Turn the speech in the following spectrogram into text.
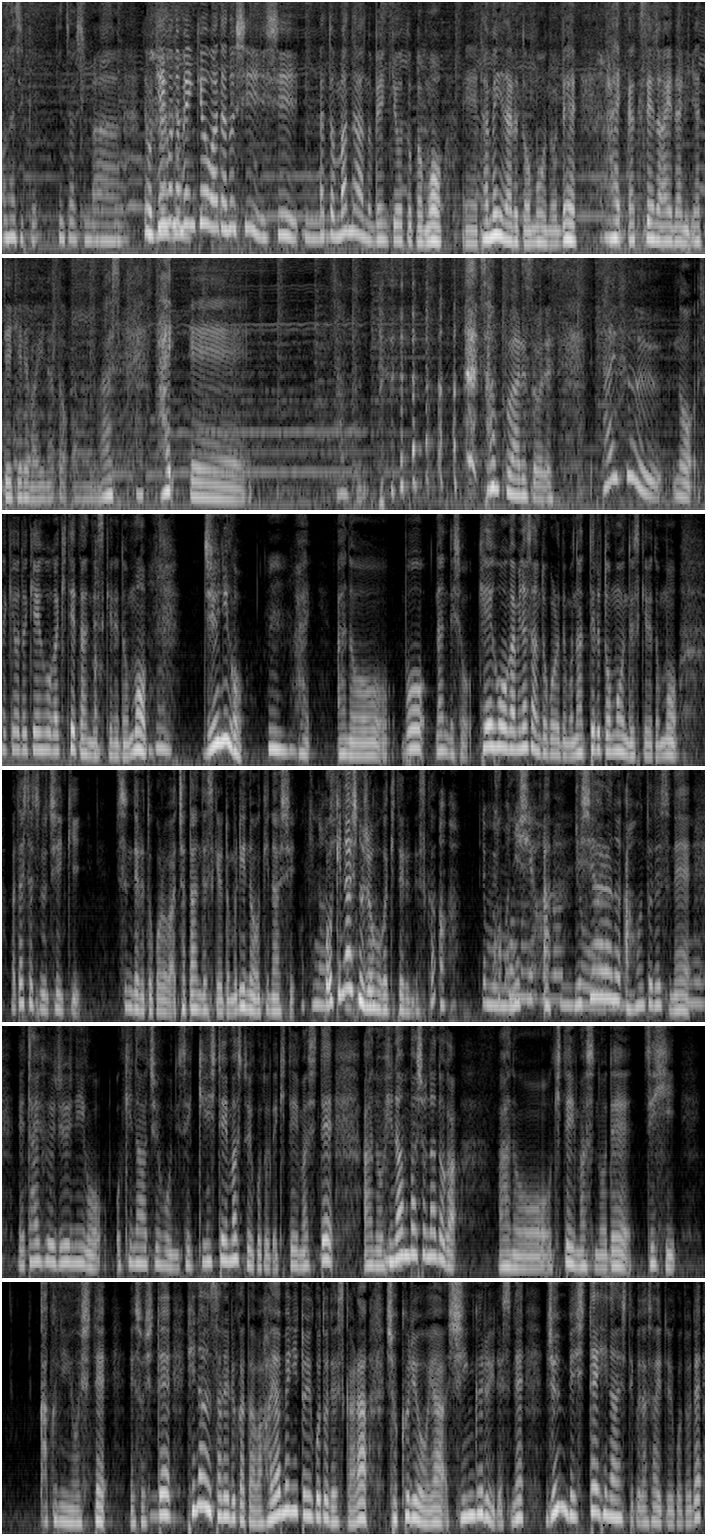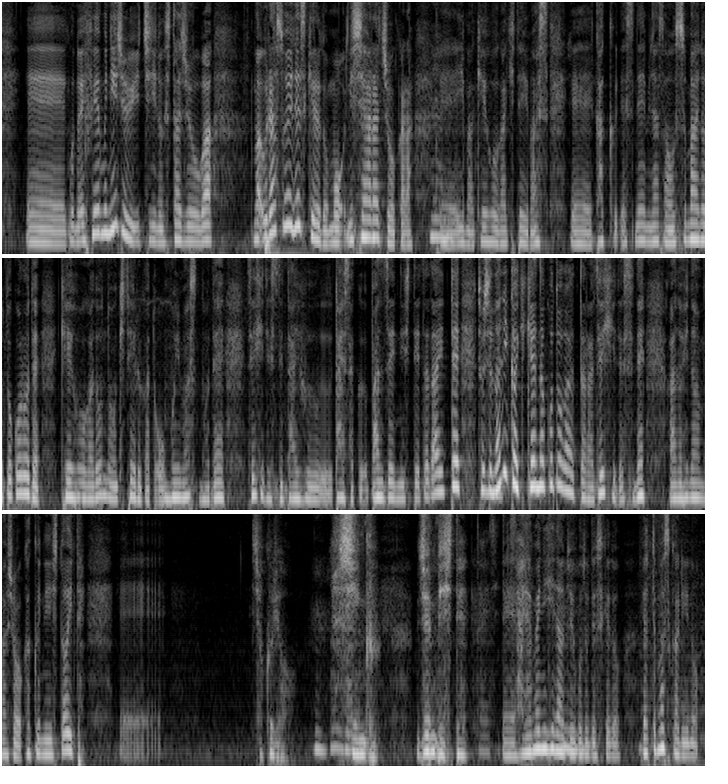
同じく緊張します。でも敬語の勉強は楽しいし、うん。あとマナーの勉強とかも、えーためになると思うので、はい、学生の間にやっていければいいなと思います。はい、えー、3分。3分あるそうです。台風の先ほど警報が来てたんですけれども、うん12号、うん。はい、あのー棒なんでしょう。警報が皆さんのところでも鳴ってると思うんですけれども私たちの地域住んでるところは北谷ですけれどもリノ沖縄市。沖沖縄市の情報が来てるんですか？あでも今西原西原のあ本当ですね。ね。えー台風12号沖縄地方に接近していますということで来ていましてあの避難場所などが、あのー来ていますのでぜひ確認をしてえーそして避難される方は早めにということですから食料や寝具類ですね準備して避難してくださいということで、えーこの FM21 のスタジオはまあ、浦添ですけれども西原町から、えー今警報が来ています、えー各ですね皆さんお住まいのところで警報がどんどん来ているかと思いますのでぜひですね台風対策万全にしていただいてそして何か危険なことがあったら、ぜひですねあの避難場所を確認しておいて、えー食料うん。寝具準備して、大事えーです早めに避難ということですけど、やってますかリーノ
